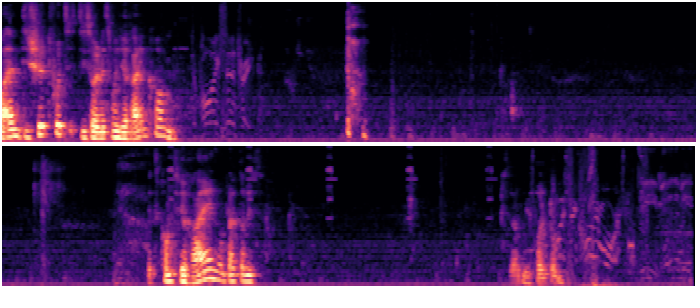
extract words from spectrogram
Vor allem die Schildfuzis, die sollen jetzt mal hier reinkommen. Jetzt kommt hier rein und bleibt doch nicht. Ist irgendwie voll dumm. Claymore. Team, enemy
